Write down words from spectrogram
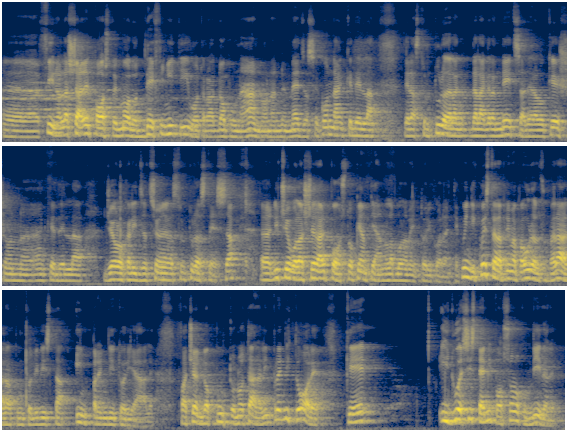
eh, fino a lasciare il posto in modo definitivo tra, dopo un anno, un anno e mezzo, a seconda anche della, della struttura, della, della, grandezza, della location, anche della geolocalizzazione della struttura stessa, eh, dicevo lascerà il posto pian piano l'abbonamento ricorrente. Quindi questa è la prima paura da superare dal punto di vista imprenditoriale facendo appunto notare all'imprenditore che i due sistemi possono convivere.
